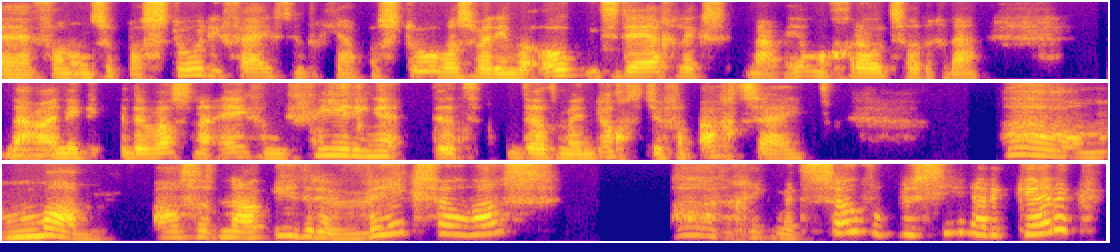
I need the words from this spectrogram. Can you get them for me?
uh, van onze pastoor, die 25 jaar pastoor was, waarin we ook iets dergelijks, nou helemaal groots hadden gedaan. Nou, en ik, er was na een van die vieringen dat, dat mijn dochtertje van acht zei, oh mam, als het nou iedere week zo was, oh, dan ging ik met zoveel plezier naar de kerk.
